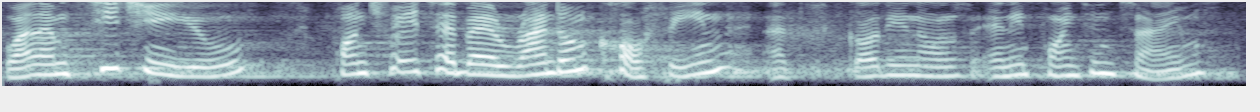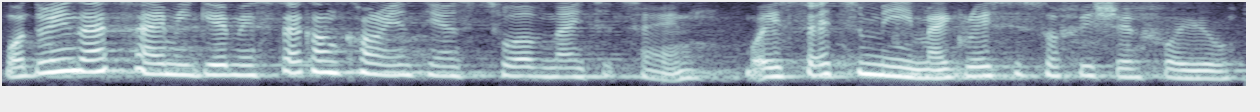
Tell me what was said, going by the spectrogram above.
while I'm teaching you punctuated by a random coughing at God knows any point in time. But during that time, he gave me 2 Corinthians 12 9 to 10, where he said to me, My grace is sufficient for you,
